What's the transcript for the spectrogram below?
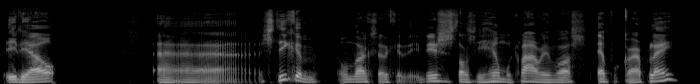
ideaal. Uh, stiekem, ondanks dat ik in eerste instantie helemaal klaar mee was, Apple CarPlay.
